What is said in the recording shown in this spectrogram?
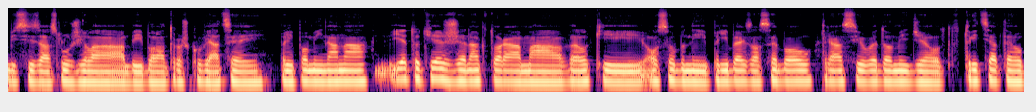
by si zaslúžila, aby bola trošku viacej pripomínaná. Je to tiež žena, ktorá má veľký osobný príbeh za sebou. Treba si uvedomiť, že od 31.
